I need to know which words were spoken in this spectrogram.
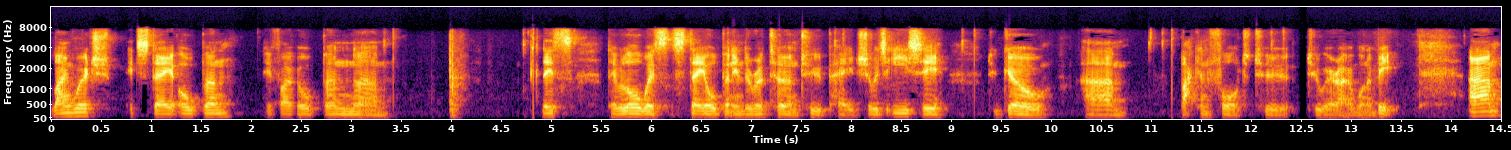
language, it stay open. If I open um, this, they will always stay open in the return to page. So it's easy to go um, back and forth to, to where I want to be. Um,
